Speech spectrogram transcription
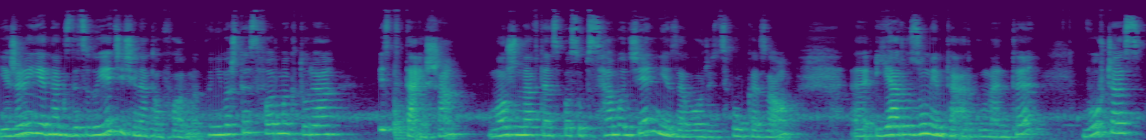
Jeżeli jednak zdecydujecie się na tą formę, ponieważ to jest forma, która jest tańsza, można w ten sposób samodzielnie założyć spółkę ZO, ja rozumiem te argumenty, wówczas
